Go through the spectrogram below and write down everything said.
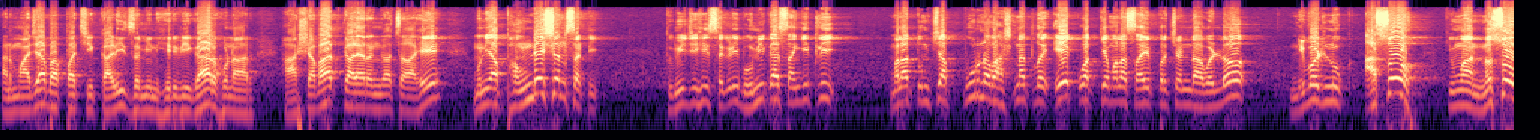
आणि माझ्या बापाची काळी जमीन हिरवीगार होणार. हा आशावाद काळ्या रंगाचा आहे. म्हणून या फाउंडेशनसाठी तुम्ही जी ही सगळी भूमिका सांगितली मला तुमच्या पूर्ण भाषणातलं एक वाक्य मला साहेब प्रचंड आवडलं. निवडणूक असो किंवा नसो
